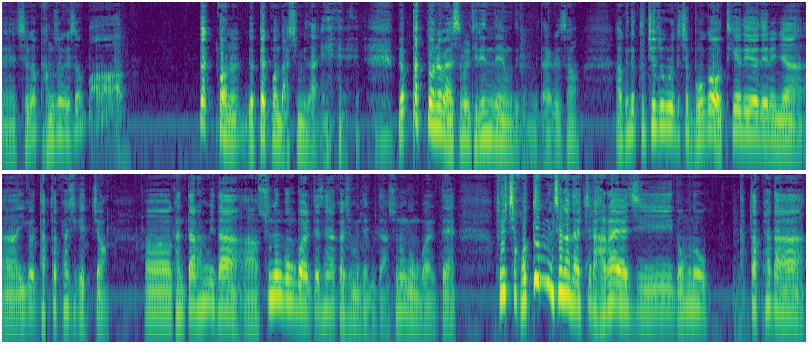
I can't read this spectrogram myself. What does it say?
예, 제가 방송에서 몇백 번을 몇백 번 맞습니다. 예, 몇백 번을 말씀을 드린 내용들입니다. 그래서 아 근데 구체적으로 대체 뭐가 어떻게 되어야 되느냐 아, 이거 답답하시겠죠. 어, 간단합니다. 아, 수능 공부할 때 생각하시면 됩니다. 수능 공부할 때 도대체 어떤 문제가 날지를 알아야지 너무너무 답답하다.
